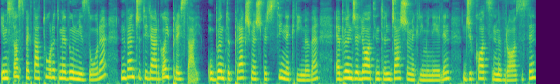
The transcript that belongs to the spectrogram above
I mëson spektatorët me dhunë mizore, në vend që t'i largojë prej saj. U bën të prekshme shpeshësinë e krimeve, e bën xhelatin të ngjashëm me kriminelin, gjykatësin me vrasësin,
